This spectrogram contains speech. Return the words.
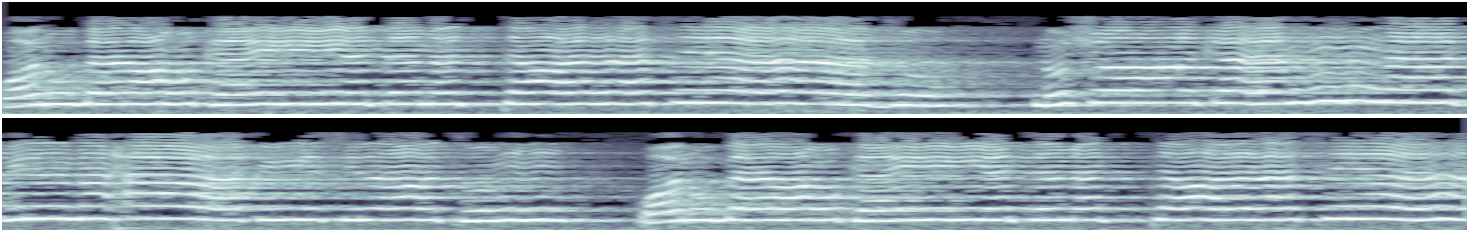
ونباع كي يتمتع الأسياد نشرى كأننا في المحافل سلعة ونباع كي يتمتع الأسياد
